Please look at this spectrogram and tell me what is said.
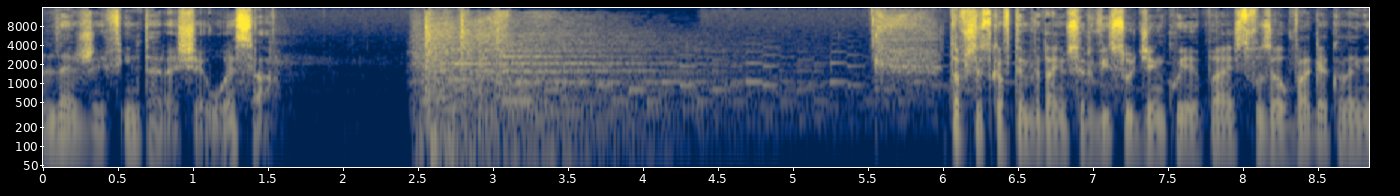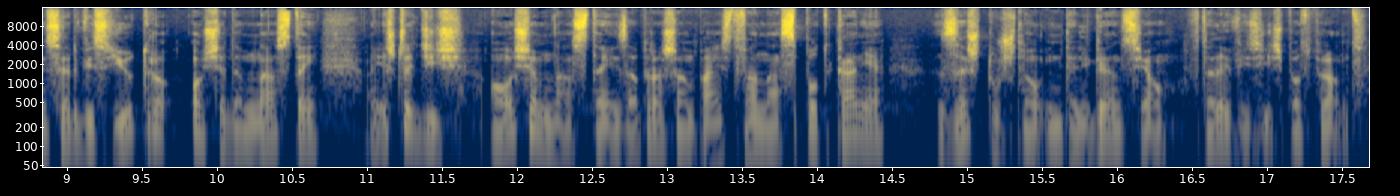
leży w interesie USA. To wszystko w tym wydaniu serwisu. Dziękuję Państwu za uwagę. Kolejny serwis jutro o 17, a jeszcze dziś o 18 zapraszam Państwa na spotkanie ze sztuczną inteligencją w telewizji Idź Pod Prąd.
